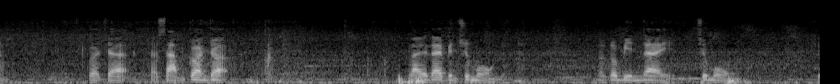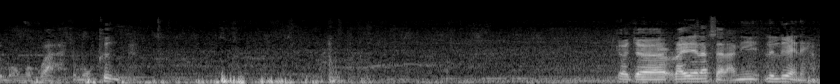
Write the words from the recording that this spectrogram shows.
ครับ ก็จะถ้าสามก้อนก็ ไล่ได้เป็นชั่วโมง แล้วก็บินได้ชั่วโมง ชั่วโมงกว่าชั่วโมงครึ่งก็จะไล่ในลักษณะนี้เรื่อยๆนะครับ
